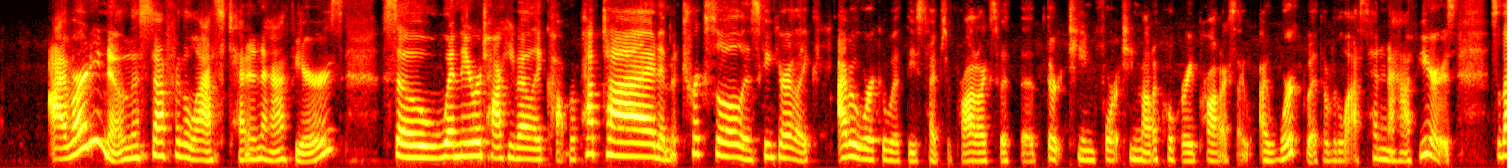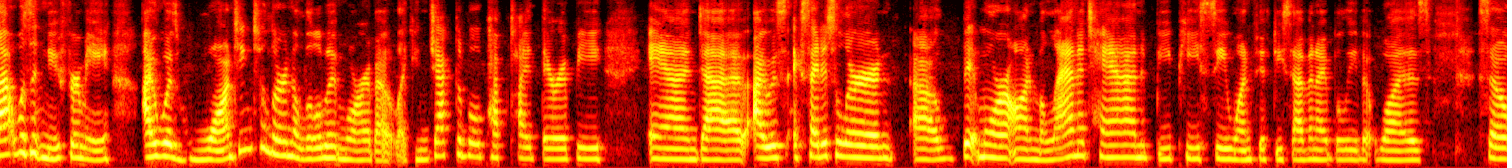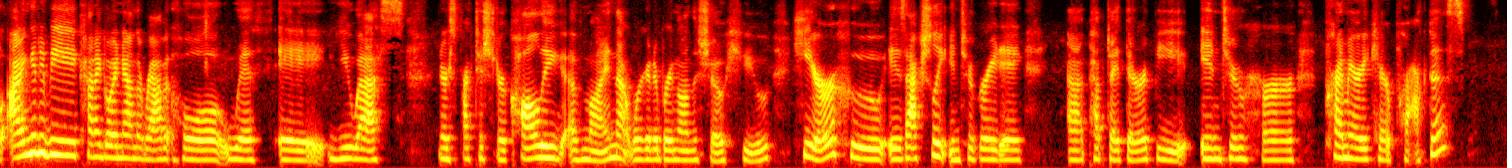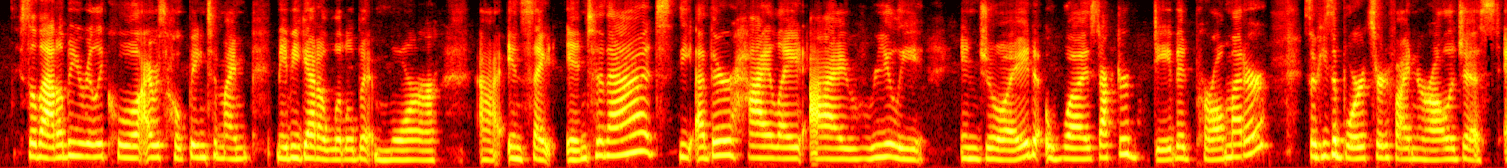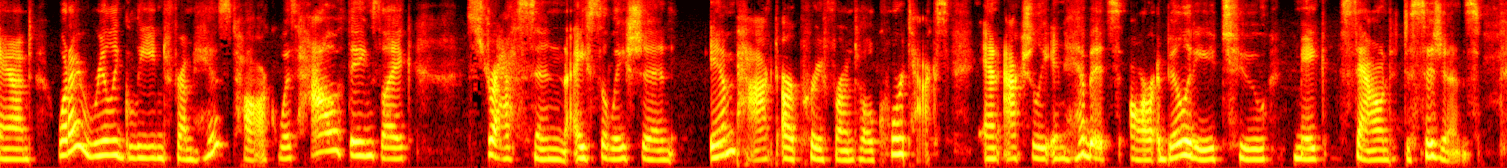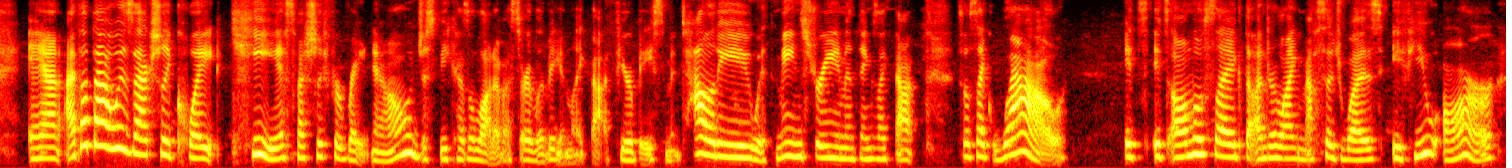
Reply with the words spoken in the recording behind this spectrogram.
I've already known this stuff for the last 10 and a half years. So when they were talking about like copper peptide and matrixyl and skincare, like I've been working with these types of products with the 13, 14 medical grade products I, I worked with over the last 10 and a half years. So that wasn't new for me. I was wanting to learn a little bit more about like injectable peptide therapy and uh, I was excited to learn a bit more on melanotan, BPC 157, I believe it was. So I'm going to be kind of going down the rabbit hole with a US nurse practitioner colleague of mine that we're going to bring on the show here, who is actually integrating uh, peptide therapy into her primary care practice. So that'll be really cool. I was hoping to my, maybe get a little bit more uh, insight into that. The other highlight I really enjoyed was Dr. David Perlmutter. So he's a board certified neurologist. And what I really gleaned from his talk was how things like stress and isolation impact our prefrontal cortex and actually inhibits our ability to make sound decisions. And I thought that was actually quite key, especially for right now, just because a lot of us are living in like that fear based mentality with mainstream and things like that. So it's like, wow, it's it's almost like the underlying message was if you are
